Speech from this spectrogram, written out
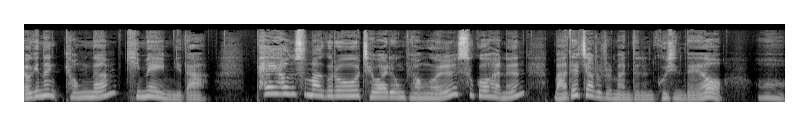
여기는 경남 김해입니다. 폐현 수막으로 재활용 병을 수거하는 마대자루를 만드는 곳인데요. 어,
